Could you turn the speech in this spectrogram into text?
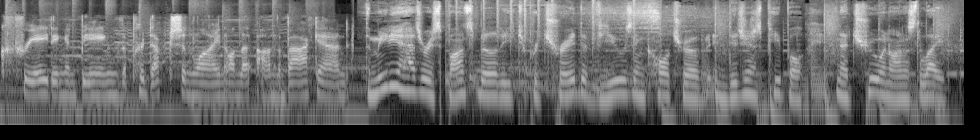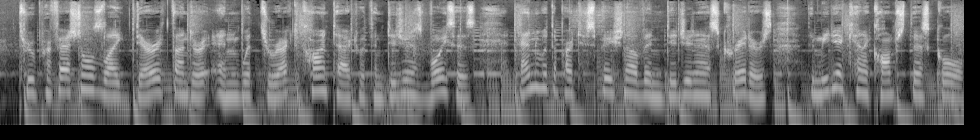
creating and being the production line on the on the back end the media has a responsibility to portray the views and culture of indigenous people in a true and honest light through professionals like Derek Thunder and with direct contact with Indigenous voices and with the participation of Indigenous creators, the media can accomplish this goal.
